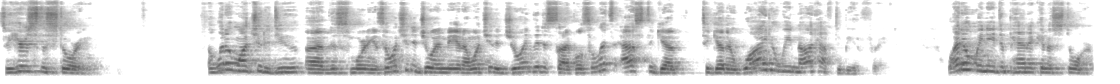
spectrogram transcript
So here's the story. And what I want you to do uh, this morning is I want you to join me and I want you to join the disciples and let's ask together, together why do we not have to be afraid? Why don't we need to panic in a storm?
